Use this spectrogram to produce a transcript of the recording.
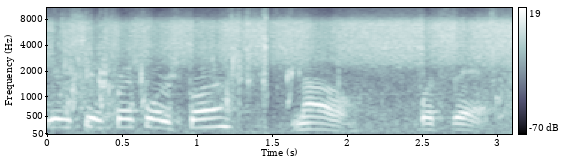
You ever see a? No. What's that?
